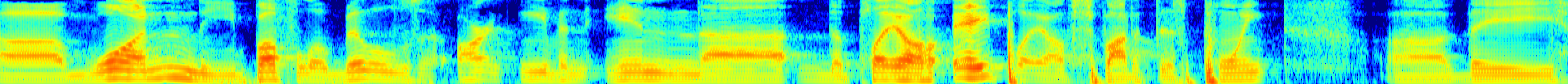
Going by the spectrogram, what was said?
Uh, one, the Buffalo Bills aren't even in uh, the playoff a playoff spot at this point. Uh, they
